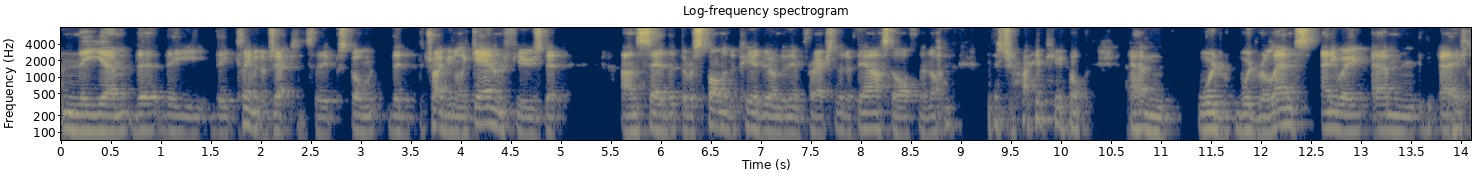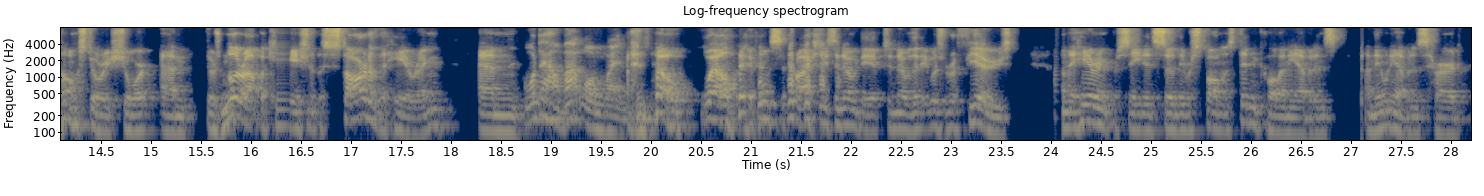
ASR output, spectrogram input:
And the um, the the the claimant objected to the postponement. The, the tribunal again refused it and said that the respondent appeared to be under the impression that if they asked often enough, the tribunal um, would would relent. Anyway, um, uh, long story short, um, there was another application at the start of the hearing. Um, I wonder how that one went. no, well, it won't surprise you to know, Dave, to know that it was refused and the hearing proceeded. So the respondents didn't call any evidence, and the only evidence heard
